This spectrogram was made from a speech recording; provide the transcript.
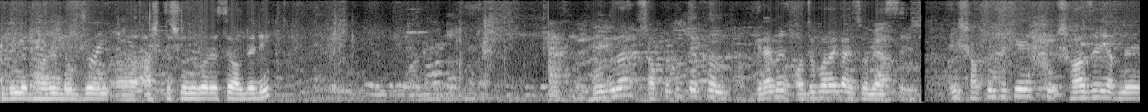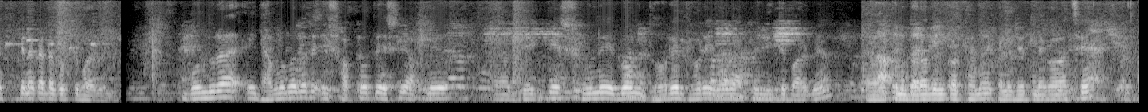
বিভিন্ন ধরনের লোকজন আসতে শুরু করেছে অলরেডি বন্ধুরা স্বপ্ন কিন্তু এখন গ্রামের অজপরাগায় চলে আসছে। এই স্বপ্ন থেকে খুব সহজেই আপনি কেনাকাটা করতে পারবেন। বন্ধুরা, এই ধামরা এই স্বপ্নতে এসে আপনি দেখে শুনে এবং ধরে ধরে এভাবে আপনি নিতে পারবেন। কোনো দরাদরি করতে হয় না এখানে রেট লেখা আছে।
